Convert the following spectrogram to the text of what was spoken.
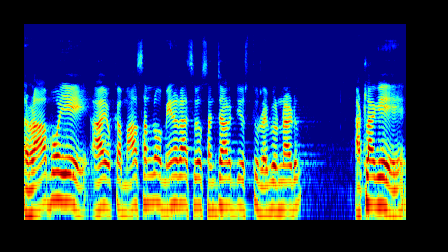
రాబోయే ఆ యొక్క మాసంలో మీనరాశిలో సంచారం చేస్తూ రవి ఉన్నాడు. అట్లాగే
